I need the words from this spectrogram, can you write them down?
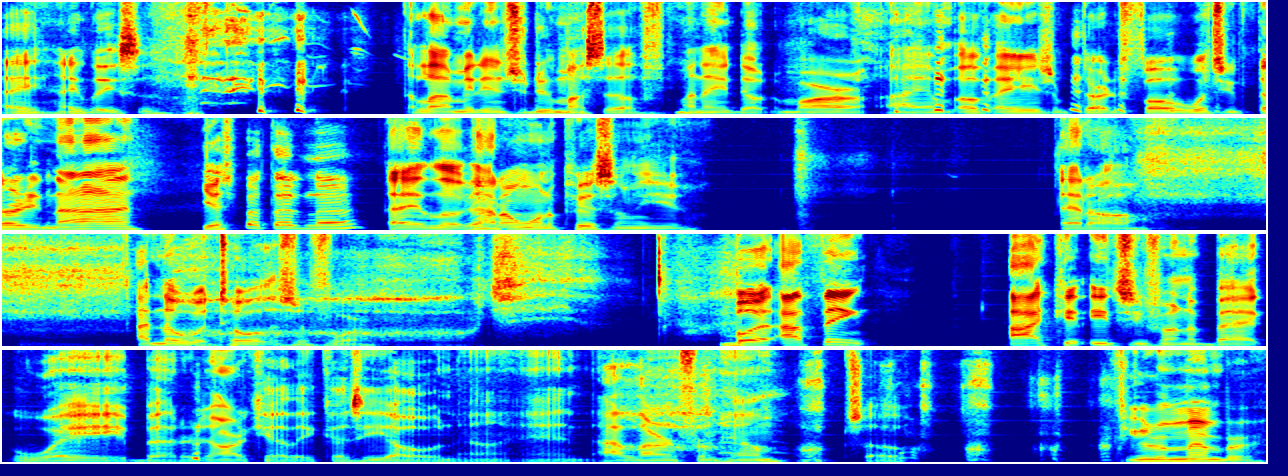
Hey, hey, Lisa. Allow me to introduce myself. My name is Dope Tomorrow. I am of age. I'm 34. What you 39? Yes, about that now. Hey, look, I don't want to piss on you at all. I know what toilets are for. Oh, jeez. But I think I could eat you from the back way better than R. Kelly because he old now, and I learned from him. So if you remember,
